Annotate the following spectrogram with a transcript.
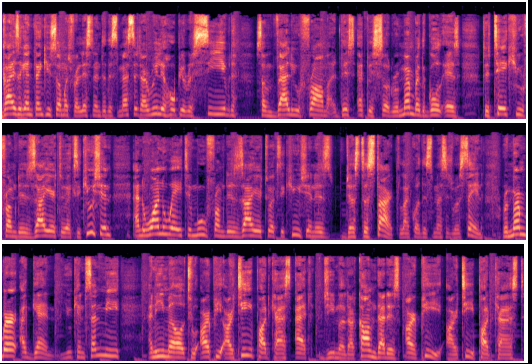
Guys, again, thank you so much for listening to this message. I really hope you received some value from this episode. Remember, the goal is to take you from desire to execution. And one way to move from desire to execution is just to start, like what this message was saying. Remember, again, you can send me an email to rprtpodcast at gmail.com. That is rprtpodcast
